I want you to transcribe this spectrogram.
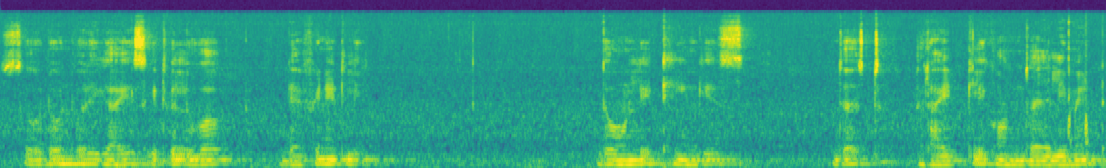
So don't worry guys. It will work definitely. The only thing is just right click on the element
